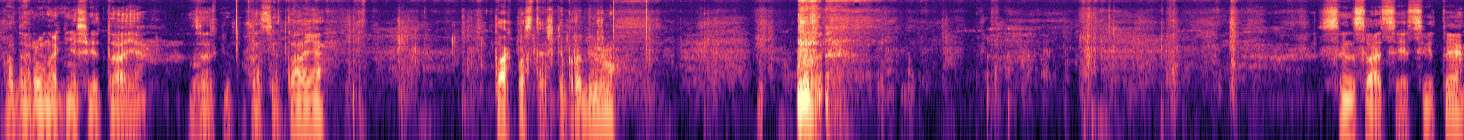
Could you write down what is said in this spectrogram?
подарунок не світає. Зацвітає. Так, по стежці пробіжу. Сенсація цвіте.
